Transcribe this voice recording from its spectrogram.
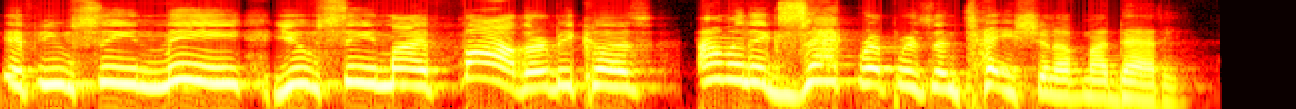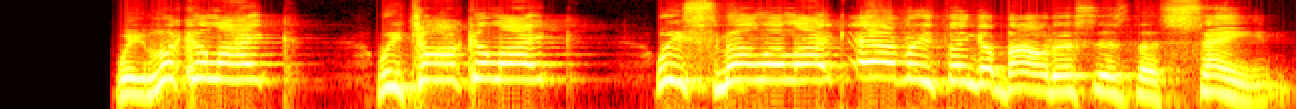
if you've seen me, you've seen my Father because I'm an exact representation of my daddy. We look alike, we talk alike, we smell alike, everything about us is the same.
